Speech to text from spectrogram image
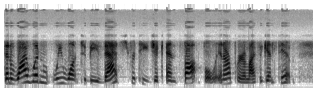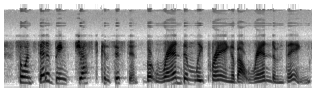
then why wouldn't we want to be that strategic and thoughtful in our prayer life against him? So instead of being just consistent but randomly praying about random things,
